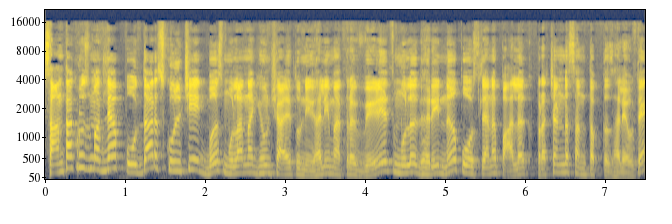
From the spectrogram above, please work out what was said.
सांताक्रूज मधल्या पोद्दार स्कूलची एक बस मुलांना घेऊन शाळेतून निघाली. मात्र वेळेत मुलं घरी न पोहोचल्यानं पालक प्रचंड संतप्त झाले होते.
